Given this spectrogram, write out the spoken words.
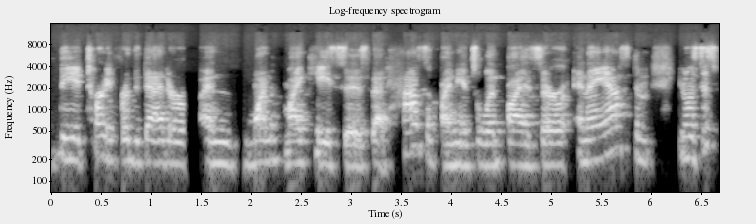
the attorney for the debtor in one of my cases that has a financial advisor. And I asked him, you know, is this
